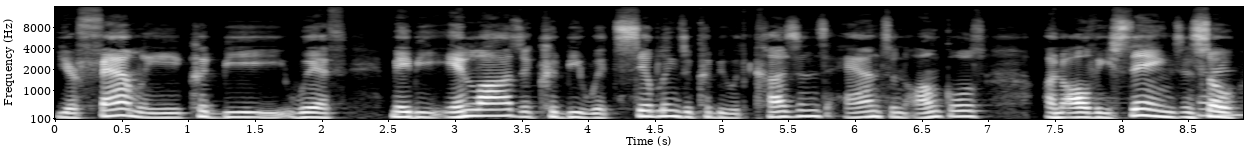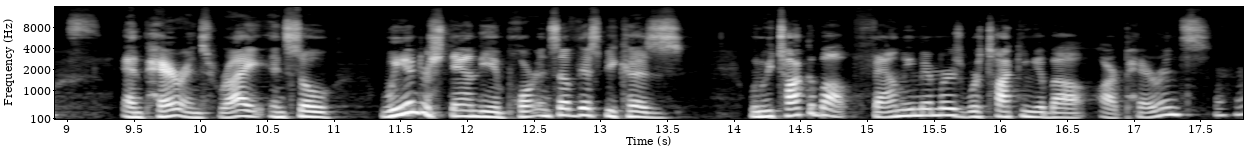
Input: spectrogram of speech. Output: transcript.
your family, it could be with maybe in laws, it could be with siblings, it could be with cousins, aunts, and uncles, and all these things. And parents. so, and parents, right? And so we understand the importance of this because when we talk about family members, we're talking about our parents. Mm-hmm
